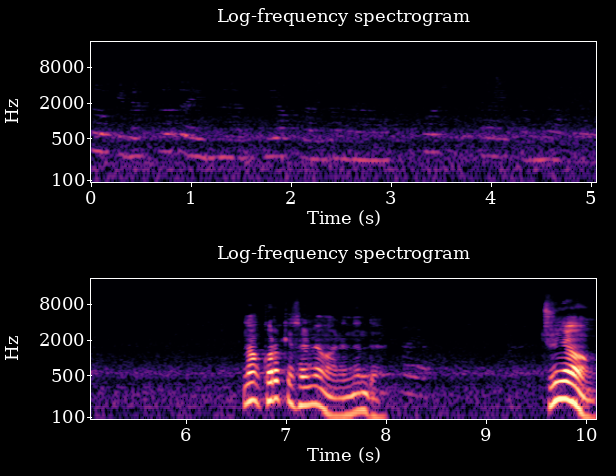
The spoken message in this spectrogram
저기 메소드에 있는 지역 변수는 폴스테이 경력에 난 그렇게 설명 안 했는데. 준영.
